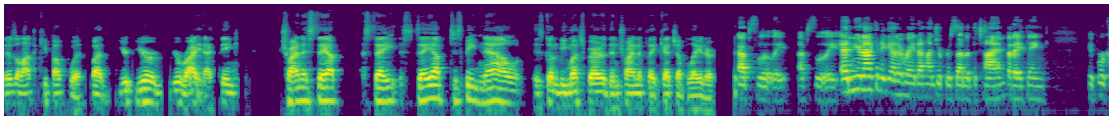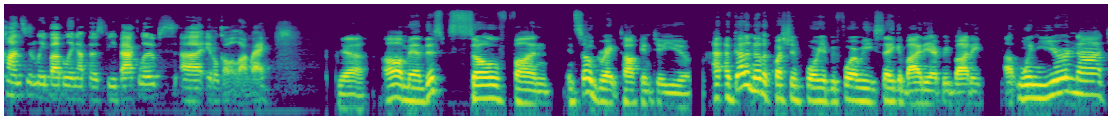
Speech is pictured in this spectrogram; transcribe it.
There's a lot to keep up with, but you're you're you're right. I think trying to stay up stay stay up to speed now is going to be much better than trying to play catch up later. Absolutely. Absolutely. And you're not going to get it right 100% of the time, but I think if we're constantly bubbling up those feedback loops, uh, it'll go a long way. Yeah. Oh, man, this is so fun and so great talking to you. I- have got another question for you before we say goodbye to everybody. Uh, when you're not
